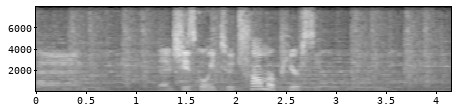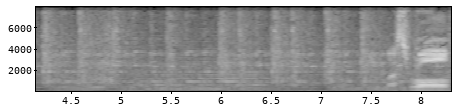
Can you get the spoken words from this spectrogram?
And Then she's going to trauma pierce you. You must roll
